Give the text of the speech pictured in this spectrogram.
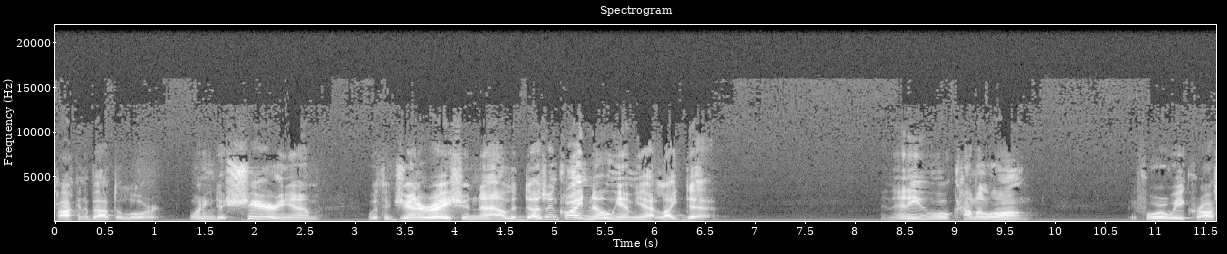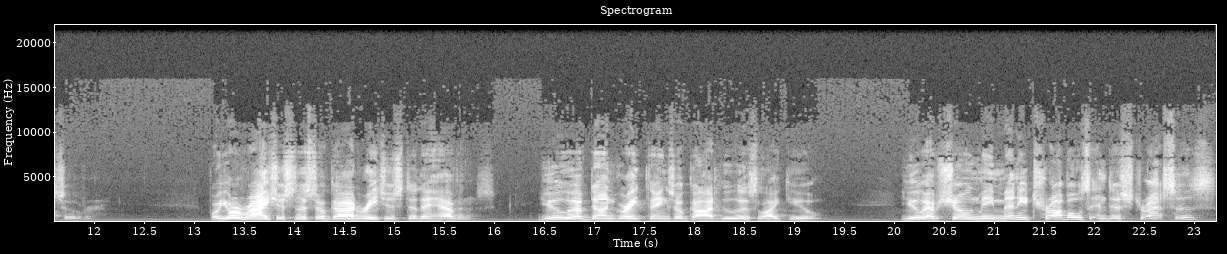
Talking about the Lord, wanting to share him with a generation now that doesn't quite know him yet like that. And any who will come along before we cross over. For your righteousness, O God, reaches to the heavens. You have done great things, O God. Who is like you? You have shown me many troubles and distresses.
